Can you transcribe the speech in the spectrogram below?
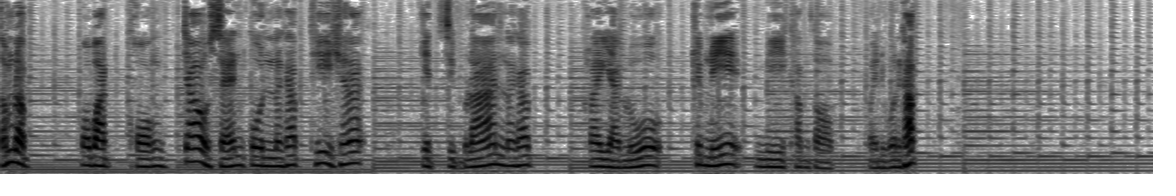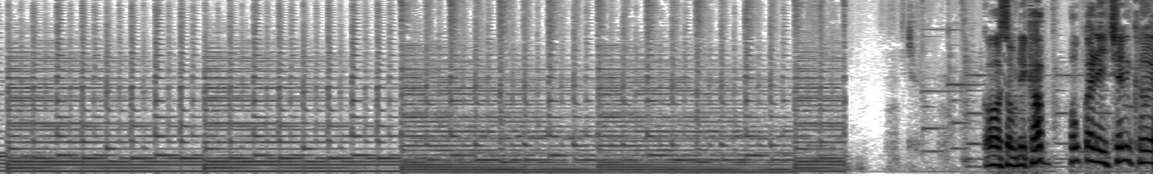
สำหรับประวัติของเจ้าแสนกลนะครับ ที่ชนะ70ล้านนะครับ ใครอยากรู้คลิปนี้มีคำตอบไปดูกันครับก็สวัสดีครับ พบกันอีกเช่นเคย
